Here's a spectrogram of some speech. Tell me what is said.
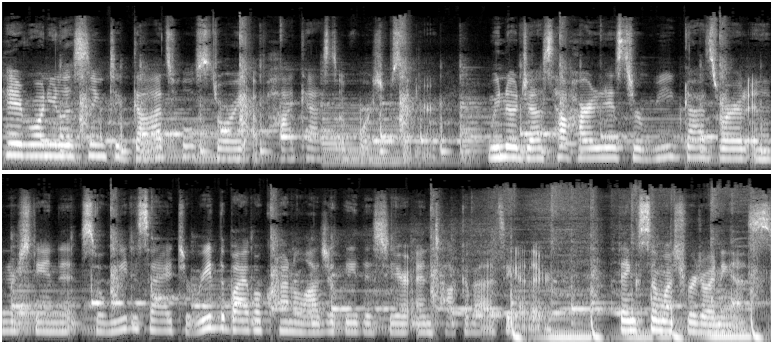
Hey everyone, you're listening to God's Whole Story, a podcast of Worship Center. We know just how hard it is to read God's Word and understand it, so we decided to read the Bible chronologically this year and talk about it together. Thanks so much for joining us.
